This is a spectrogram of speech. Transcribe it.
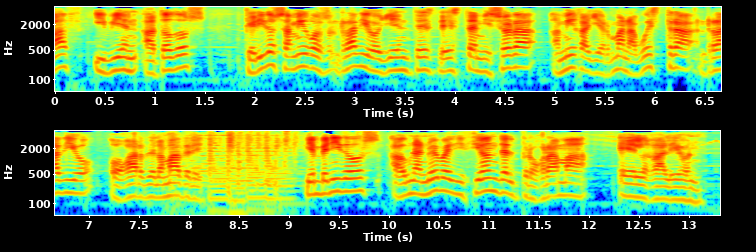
Paz y bien a todos, queridos amigos radio oyentes de esta emisora, amiga y hermana vuestra, Radio Hogar de la Madre. Bienvenidos a una nueva edición del programa El Galeón.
